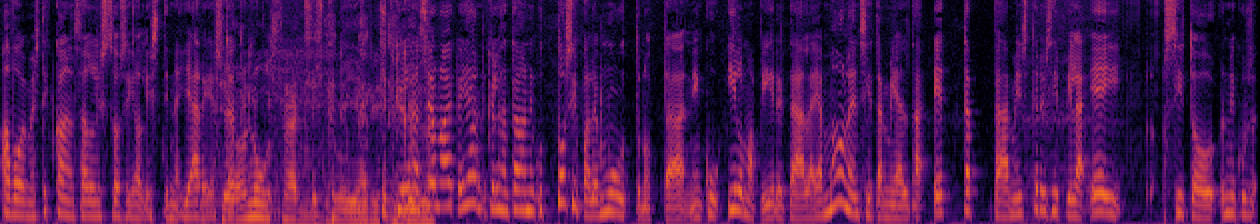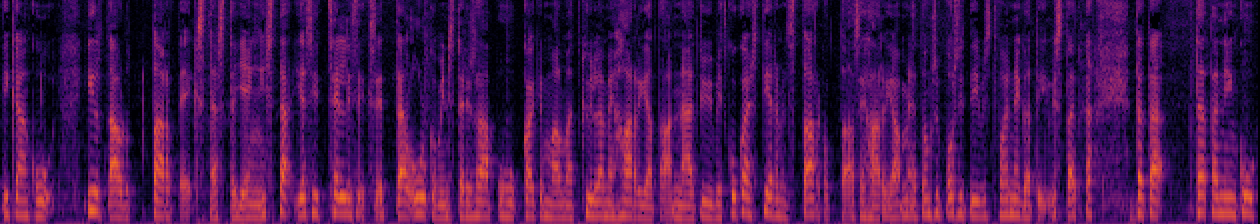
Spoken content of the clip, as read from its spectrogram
avoimesti kansallissosialistinen järjestö. Se on uusi natsistinen järjestö. kyllähän kyllä. se on aika jännä, kyllähän tämä on niin kuin tosi paljon muuttunut tämä niin kuin ilmapiiri täällä, ja mä olen sitä mieltä, että pääministeri Sipilä ei sitou, niin kuin ikään kuin irtaudu tarpeeksi tästä jengistä. Ja sitten sen lisäksi, että täällä ulkoministeri saa puhua kaiken maailman, että kyllä me harjataan nämä tyypit. Kuka ei tiedä, mitä se tarkoittaa se harjaaminen, että onko se positiivista vai negatiivista. Että tätä tätä, niin kuin,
